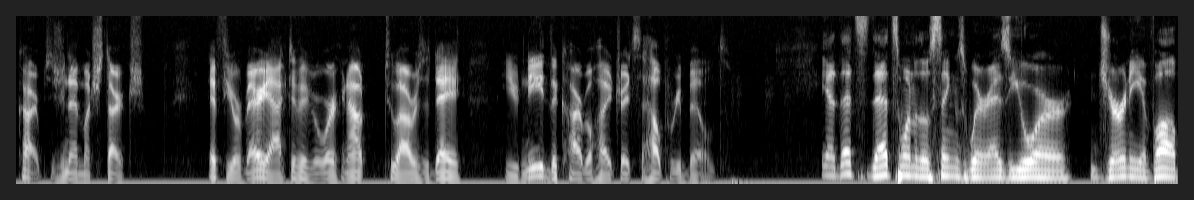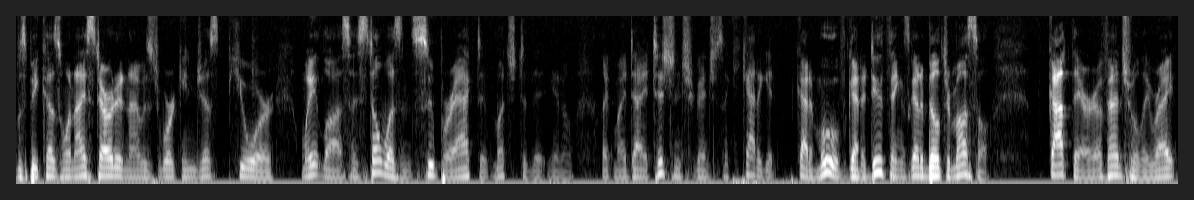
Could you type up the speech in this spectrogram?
carbs. You shouldn't have much starch. If you're very active, if you're working out two hours a day, you need the carbohydrates to help rebuild. Yeah, that's that's one of those things where as your journey evolves, because when I started and I was working just pure weight loss, I still wasn't super active, much to the you know, like my dietitian chagrin. She's like, you gotta get, gotta move, gotta do things, gotta build your muscle. Got there eventually, right?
